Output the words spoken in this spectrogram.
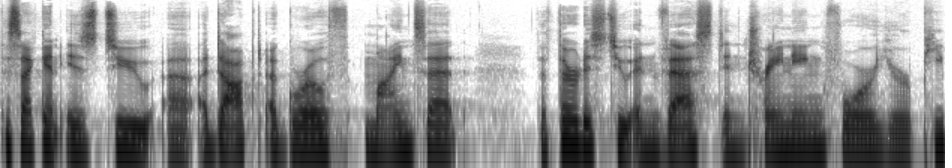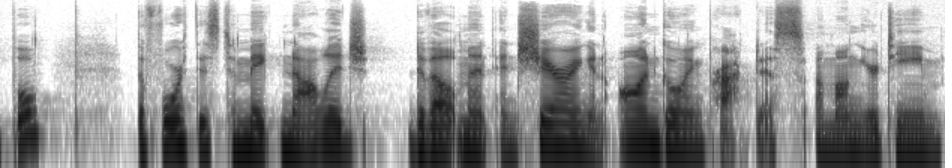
The second is to uh, adopt a growth mindset. The third is to invest in training for your people. The fourth is to make knowledge development and sharing an ongoing practice among your team.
